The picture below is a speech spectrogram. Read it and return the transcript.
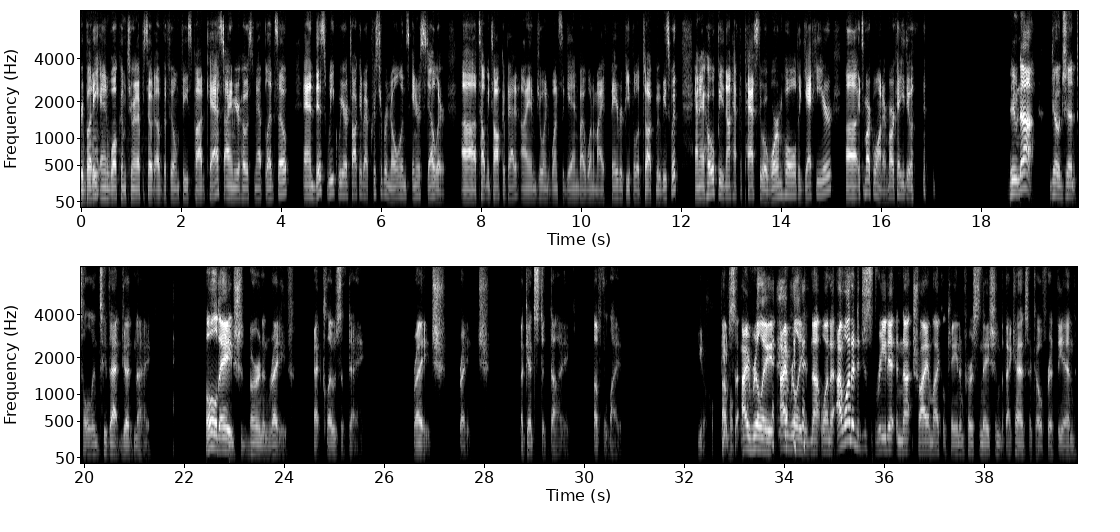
Everybody, and welcome to an episode of the Film Feast podcast. I am your host, Matt Bledsoe, and this week we are talking about Christopher Nolan's Interstellar. Uh, to help me talk about it, I am joined once again by one of my favorite people to talk movies with, and I hope he did not have to pass through a wormhole to get here. Uh, it's Mark Wanner. Mark, how you doing? Do not go gentle into that good night. Old age should burn and rave at close of day. Rage, rage against the dying of the light. Beautiful. Beautiful. so- I really, I really did not want to. I wanted to just read it and not try a Michael Caine impersonation, but that kind of took over at the end.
